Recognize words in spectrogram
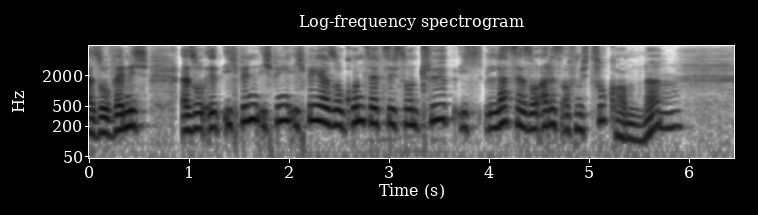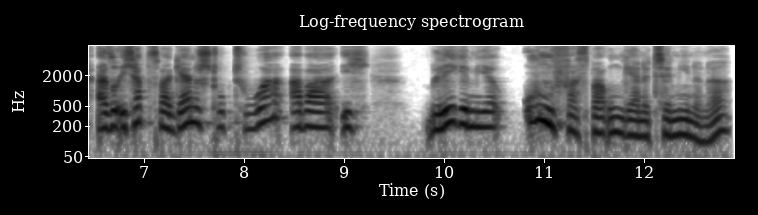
Also, wenn ich, also ich bin, ich bin, ich bin ja so grundsätzlich so ein Typ, ich lasse ja so alles auf mich zukommen, ne? Mhm. Also, ich habe zwar gerne Struktur, aber ich lege mir unfassbar ungerne Termine, ne?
